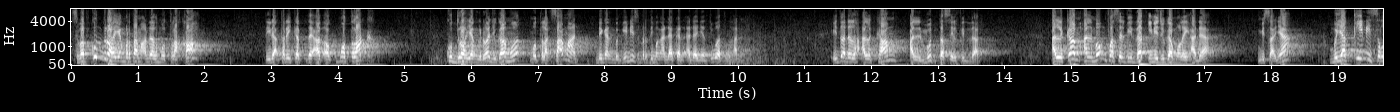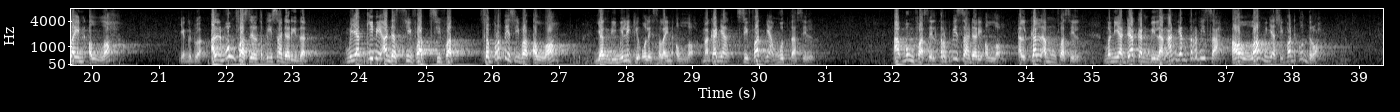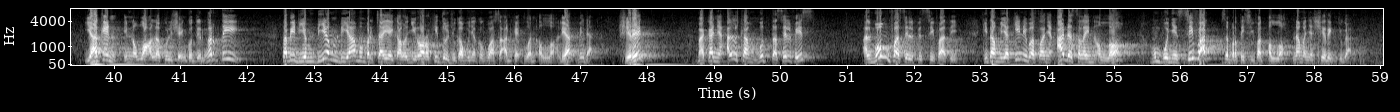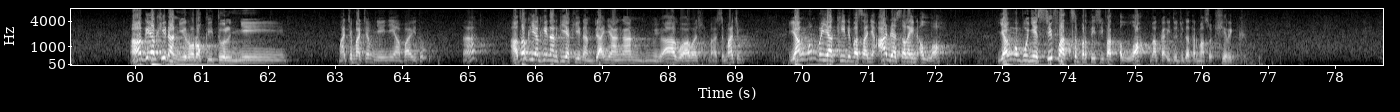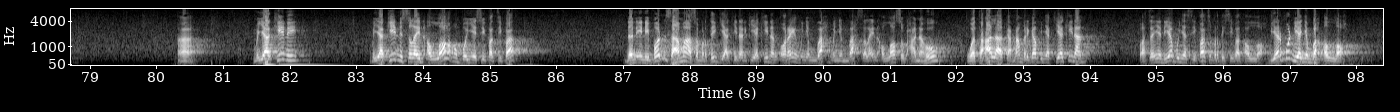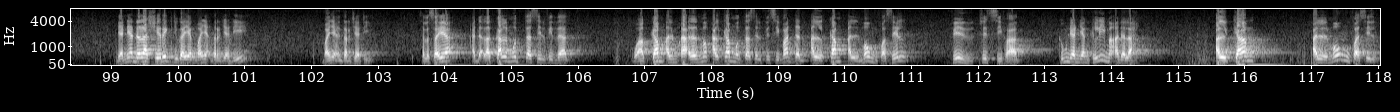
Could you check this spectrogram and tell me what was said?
Sebab kudrah yang pertama adalah mutlakah, tidak terikat mutlak. Kudrah yang kedua juga mutlak sama dengan begini seperti mengadakan adanya dua Tuhan. Itu adalah al-kam al-muttasil fidzat. Al-kam al-munfasil fidzat ini juga mulai ada. Misalnya meyakini selain Allah yang kedua al-munfasil terpisah dari zat meyakini ada sifat-sifat seperti sifat Allah yang dimiliki oleh selain Allah makanya sifatnya muttasil munfasil terpisah dari Allah al-kal munfasil meniadakan bilangan yang terpisah Allah punya sifat kudrah yakin innallaha ala kulli syai'in qadir ngerti tapi diam-diam dia mempercayai kalau Nyi Roro Kidul juga punya kekuasaan kayak Tuhan Allah lihat beda syirik Makanya al-kam muttasil fis al-munfasil fis sifati. Kita meyakini bahwasanya ada selain Allah mempunyai sifat sifat seperti sifat Allah. Namanya syirik juga. Ah, keyakinan Nyi Roro Kidul, Nyi macam-macam Nyi, Nyi apa itu? Hah? Atau keyakinan-keyakinan, danyangan, ya gua semacam. Yang meyakini bahasanya ada selain Allah, yang mempunyai sifat seperti sifat Allah, maka itu juga termasuk syirik. Ah, meyakini meyakini selain Allah mempunyai sifat-sifat dan ini pun sama seperti keyakinan-keyakinan orang yang menyembah menyembah selain Allah Subhanahu wa taala karena mereka punya keyakinan bahwasanya dia punya sifat seperti sifat Allah. Biarpun dia nyembah Allah. Dan ini adalah syirik juga yang banyak terjadi. Banyak yang terjadi. Selesai ya. Adalah kal muttasil fi wa kam al kam muttasil fi sifat dan al kam al munfasil fi sifat. Kemudian yang kelima adalah al kam al munfasil.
